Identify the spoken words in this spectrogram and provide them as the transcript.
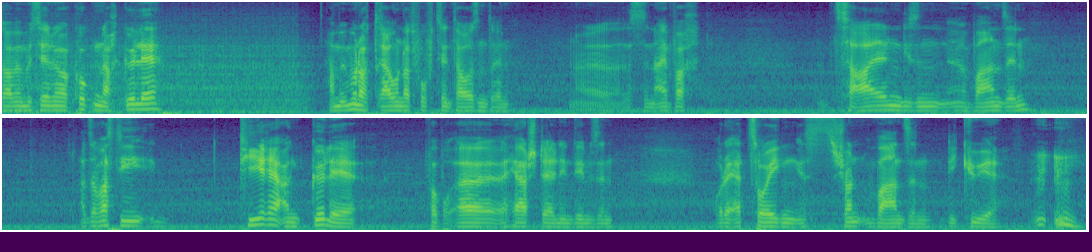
So, wir müssen hier noch gucken nach Gülle. Haben immer noch 315.000 drin. Das sind einfach Zahlen, die sind äh, Wahnsinn. Also was die Tiere an Gülle äh, herstellen in dem Sinn. Oder erzeugen, ist schon Wahnsinn, die Kühe.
